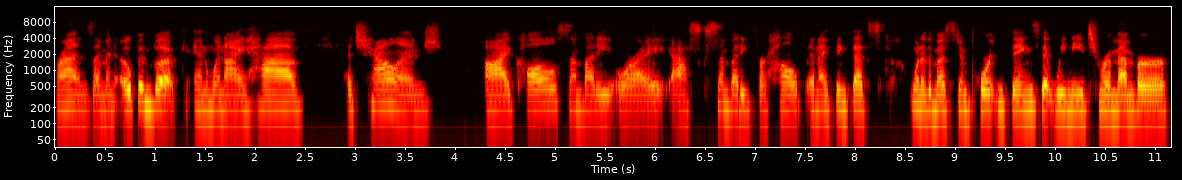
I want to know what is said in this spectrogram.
friends. I'm an open book. And when I have a challenge, I call somebody or I ask somebody for help. And I think that's one of the most important things that we need to remember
